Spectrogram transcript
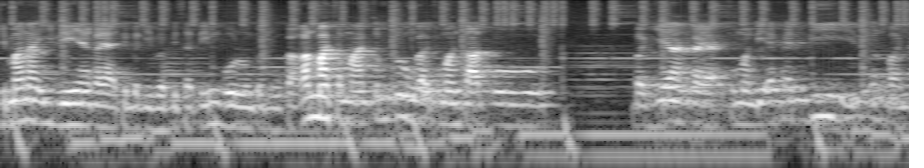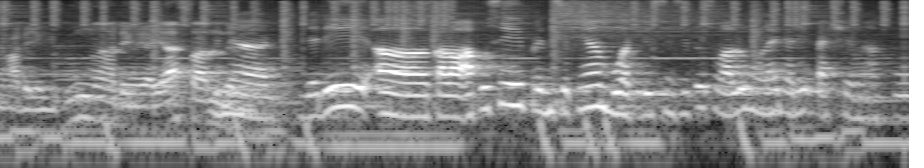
gimana idenya kayak tiba-tiba bisa timbul untuk buka kan macam-macam tuh nggak cuma satu bagian kayak cuma di F&B itu kan banyak ada yang di bunga ada yang yayasan dan- Benar. Jadi eh, kalau aku sih prinsipnya buat bisnis itu selalu mulai dari passion aku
